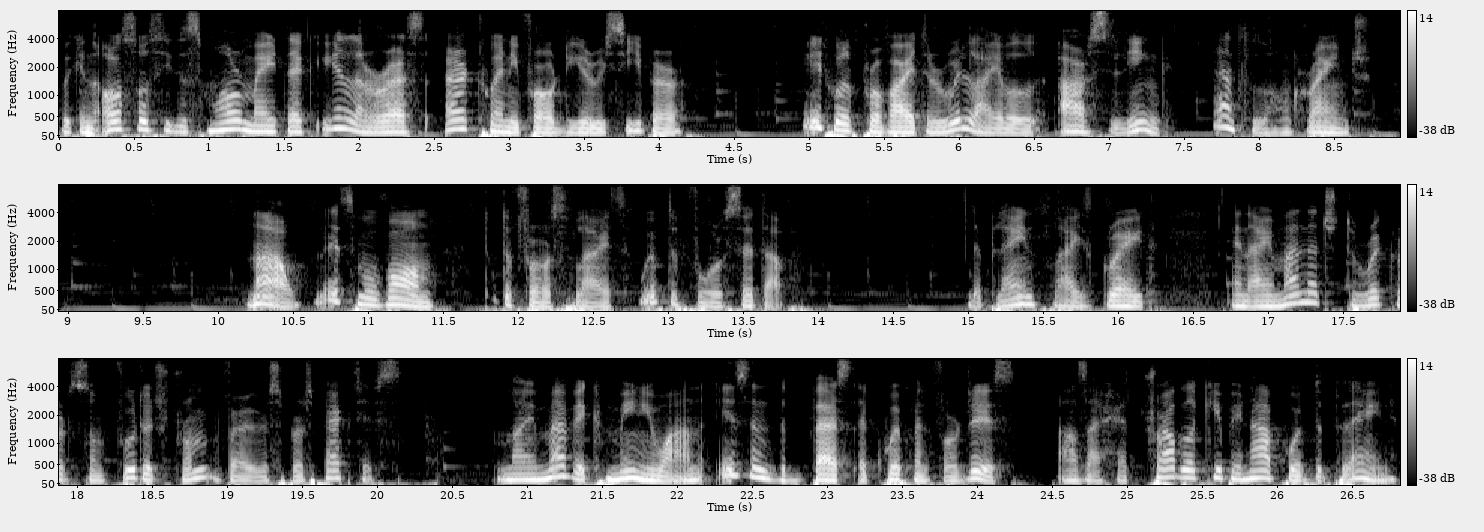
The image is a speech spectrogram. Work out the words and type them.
We can also see the small Matek ELRS R24D receiver. It will provide a reliable RC link and long range. Now let's move on to the first flights with the full setup. The plane flies great and I managed to record some footage from various perspectives. My Mavic Mini 1 isn't the best equipment for this, as I had trouble keeping up with the plane,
